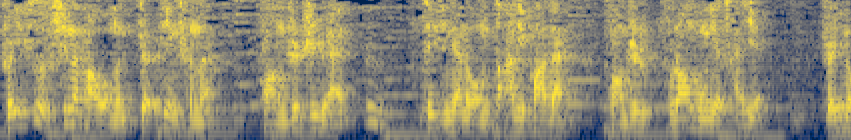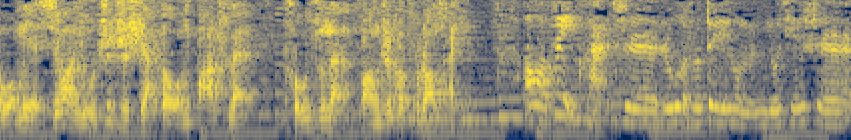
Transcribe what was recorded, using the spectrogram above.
所以自治区呢把我们这定成呢纺织之源。嗯这几年呢，我们大力发展纺织服装工业产业，所以呢，我们也希望有志之士啊，到我们巴出来投资呢纺织和服装产业。哦，这一块是如果说对于我们尤其是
